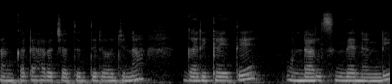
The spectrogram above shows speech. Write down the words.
సంకటహర చతుర్థి రోజున గరిక అయితే ఉండాల్సిందేనండి.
